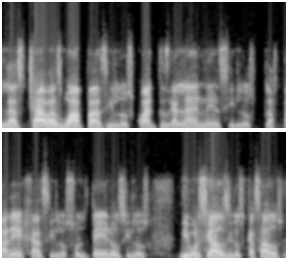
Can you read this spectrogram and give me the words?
las chavas guapas y los cuates galanes y los, las parejas y los solteros y los divorciados y los casados,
